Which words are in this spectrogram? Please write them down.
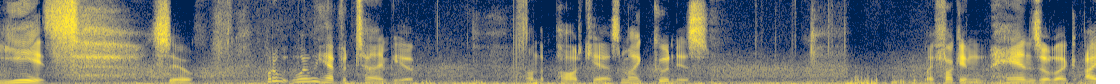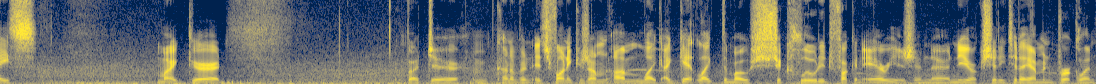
yes. So, what do we, what do we have for time here on the podcast? My goodness, my fucking hands are like ice. My god. But uh, I'm kind of an. It's funny because I'm I'm like I get like the most secluded fucking areas in uh, New York City. Today I'm in Brooklyn,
